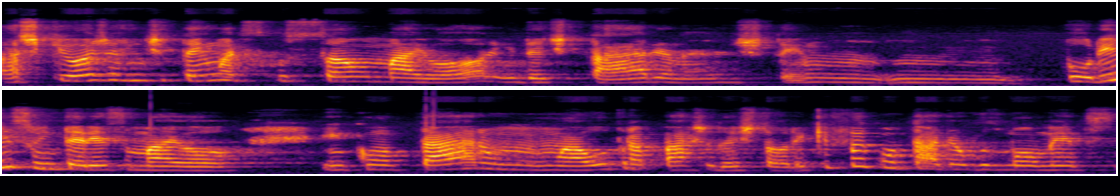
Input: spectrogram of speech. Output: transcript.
acho que hoje a gente tem uma discussão maior, identitária, né? A gente tem um, um por isso o interesse maior em contar uma outra parte da história, que foi contada em alguns momentos,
